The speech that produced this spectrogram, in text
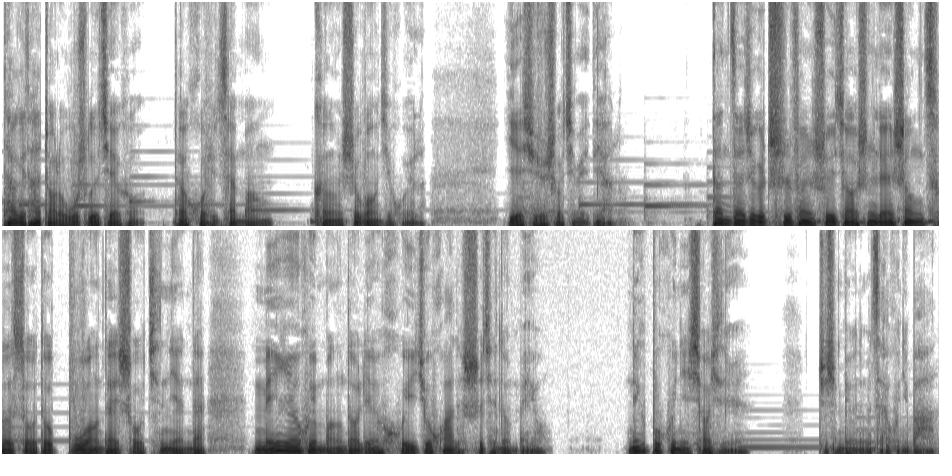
他给她找了无数的借口，他或许在忙，可能是忘记回了，也许是手机没电了。但在这个吃饭、睡觉，甚至连上厕所都不忘带手机的年代，没人会忙到连回一句话的时间都没有。那个不回你消息的人。只是没有那么在乎你罢了。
